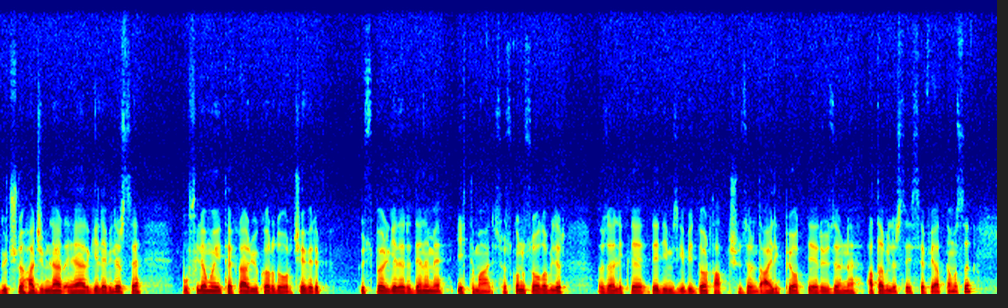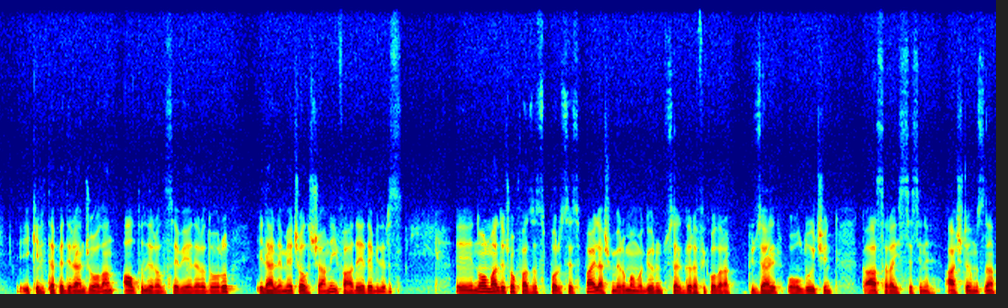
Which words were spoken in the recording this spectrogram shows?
güçlü hacimler eğer gelebilirse bu filamayı tekrar yukarı doğru çevirip üst bölgeleri deneme ihtimali söz konusu olabilir. Özellikle dediğimiz gibi 4.60 üzerinde aylık piyot değeri üzerine atabilirse hisse fiyatlaması ikili tepe direnci olan 6 liralı seviyelere doğru ilerlemeye çalışacağını ifade edebiliriz. Ee, normalde çok fazla spor hissesi paylaşmıyorum ama görüntüsel grafik olarak güzel olduğu için Galatasaray hissesini açtığımızda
